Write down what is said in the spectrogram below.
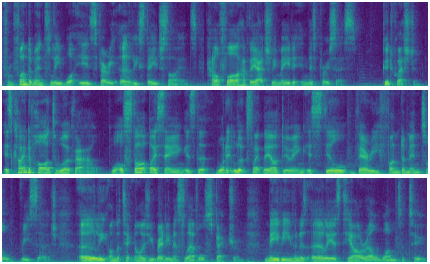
from fundamentally what is very early stage science. How far have they actually made it in this process? Good question. It's kind of hard to work that out. What I'll start by saying is that what it looks like they are doing is still very fundamental research, early on the technology readiness level spectrum, maybe even as early as TRL 1 to 2.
